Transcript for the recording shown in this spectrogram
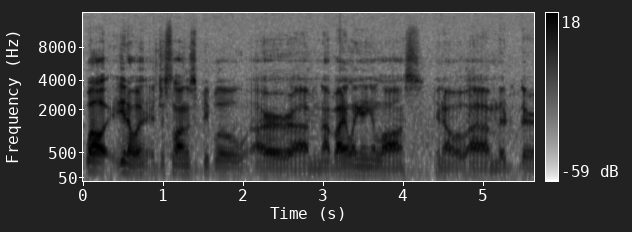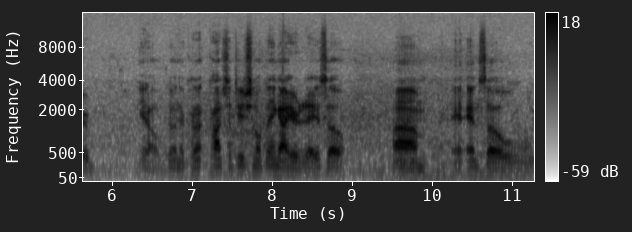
Well, you know, just as long as people are um, not violating any laws, you know, um, they're, they're, you know, doing the constitutional thing out here today. So, um, and, so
